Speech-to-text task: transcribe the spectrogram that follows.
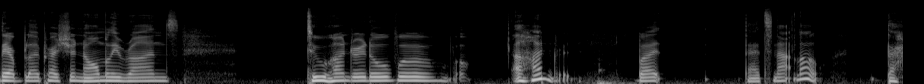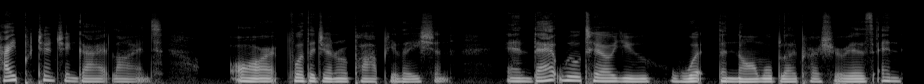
their blood pressure normally runs 200 over 100 but that's not low. The hypertension guidelines are for the general population and that will tell you what the normal blood pressure is. And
